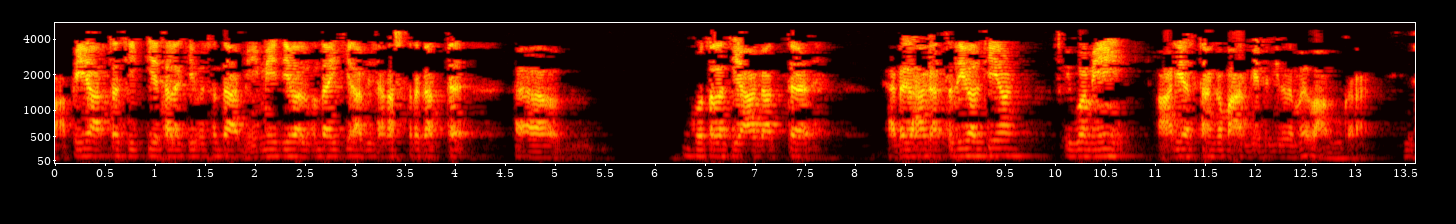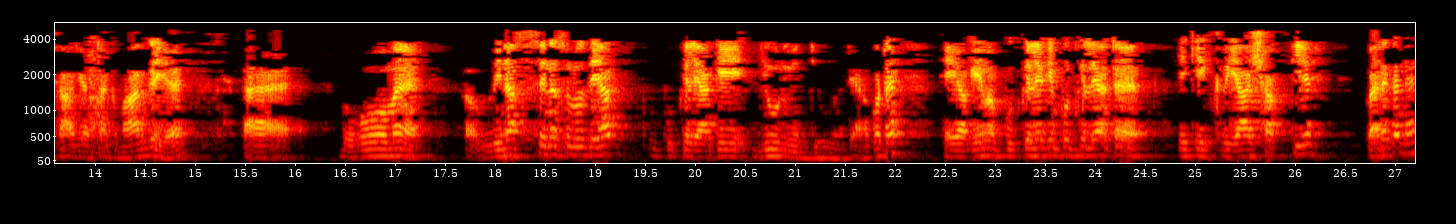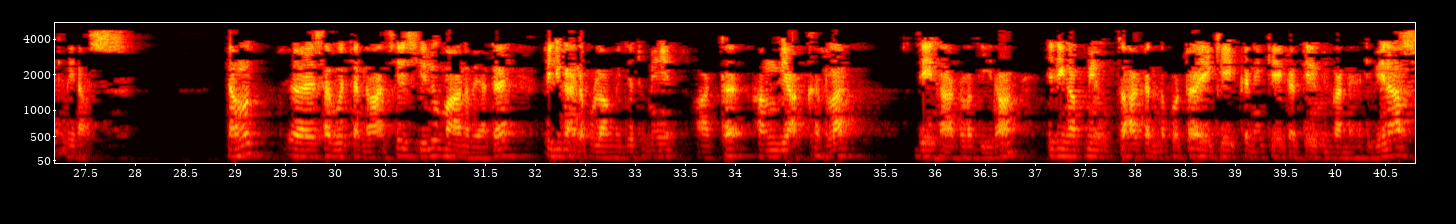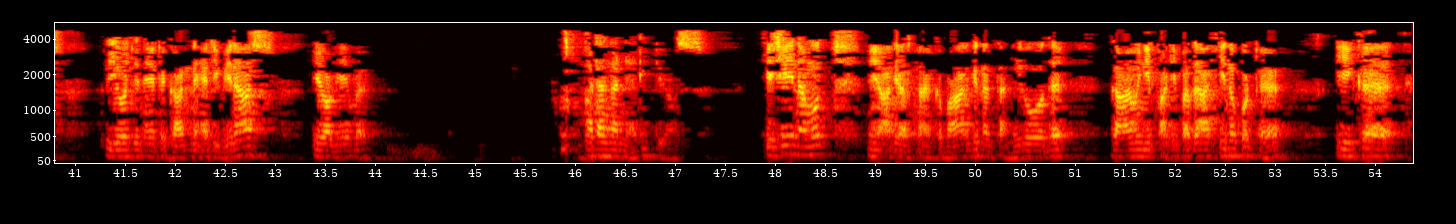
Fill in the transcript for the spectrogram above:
අපේ අර්ථ සිද්ධිය සැලකීම සඳහා මේ මේ දේවල් හොඳයි කියලා අපි සකස් කරගත්ත ගොතල තියාගත්ත හැඩ ගහගත්ත දේවල් තියෙනවානේ. ඒව මේ ආර්ය අෂ්ටාංග මාර්ගයට කියලා තමයි වාංගු කරන්නේ. මේ ආර්ය අෂ්ටාංග මාර්ගය බොහෝම විනාශ වෙන සුළු දෙයක් පුද්ගලයාගේ ජීවණයෙන් ජීවණයට යනකොට ඒ වගේම පුද්ගලයාගෙන් පුද්ගලයාට ඒකේ ක්‍රියාශක්තිය වැඩ කරන හැටි වෙනස්. නමුත් සර්වචන් වහන්සේ සීළු මානවයට පිළිගන්න පුළුවන් විදිහට මේ අට අංගයක් කරලා දේශනා කරලා තියෙනවා. ඉතින් අපි මේ උත්සාහ කරනකොට එක එකනෙක එක තේරුම් ගන්න හැටි වෙනස්, ප්‍රයෝජනයට ගන්න හැටි වෙනස්, ඒ වගේම පටන් ගන්න හැටි වෙනස්. කෙසේ නමුත් මේ ආර්ය අෂ්ටාංග මාර්ගය නැත්නම් නිරෝධ ගාමිනී ප්‍රතිපදා කියනකොට ඒක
